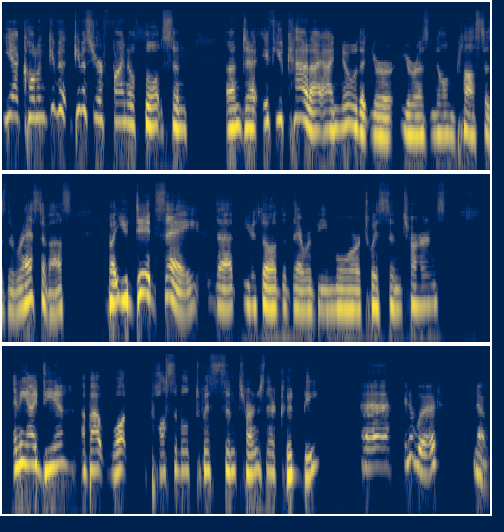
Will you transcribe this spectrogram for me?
yeah, Colin, give it give us your final thoughts and. And uh, if you can, I, I know that you're you're as nonplussed as the rest of us, but you did say that you thought that there would be more twists and turns. Any idea about what possible twists and turns there could be? Uh, in a word, no.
